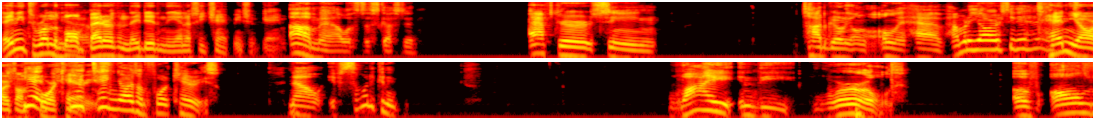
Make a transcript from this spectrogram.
They need to run the ball better than they did in the NFC Championship game. Oh man, I was disgusted after seeing Todd Gurley on- only have how many yards did he have? 10 yards on had- four He had carries. ten yards on four carries. Now, if somebody can, why in the world of all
